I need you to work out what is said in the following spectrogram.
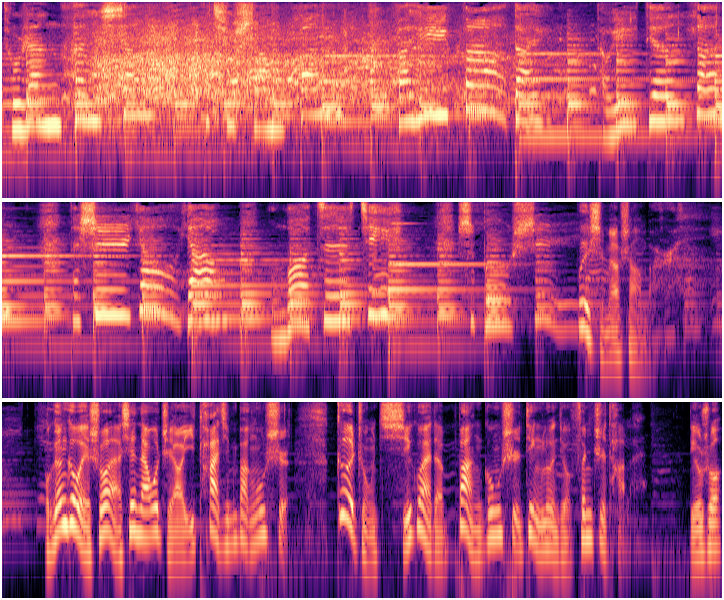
突然很想不去上班，发一发呆，头一点懒，但是又要问我自己是不是为什么要上班啊？我跟各位说呀、现在我只要一踏进办公室，各种奇怪的办公室定论就纷至沓来。比如说，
